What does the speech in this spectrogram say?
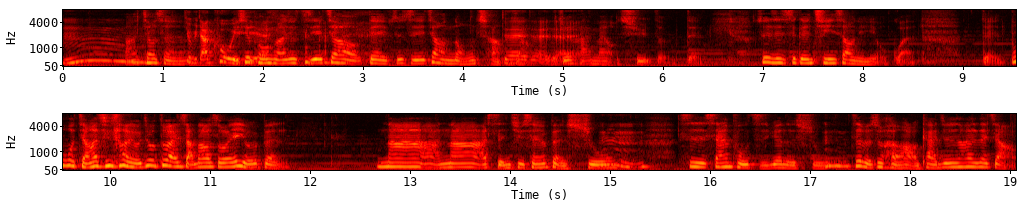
嗯，把它叫成就比较酷一些。有些朋友可能就直接叫 对，就直接叫农场这样，对对对，我觉得还蛮有趣的。对，所以这是跟青少年有关。对，不过讲到青少年，我就突然想到说，哎，有一本那啊那啊神曲神有本书，嗯、是三浦紫苑的书，嗯、这本书很好看，就是他在讲。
